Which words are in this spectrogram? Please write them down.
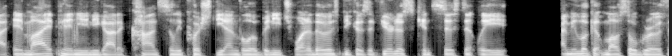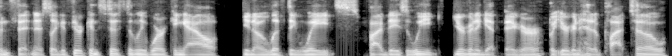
uh, in my opinion, you got to constantly push the envelope in each one of those because if you're just consistently, I mean, look at muscle growth and fitness. Like if you're consistently working out, you know, lifting weights five days a week, you're going to get bigger, but you're going to hit a plateau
